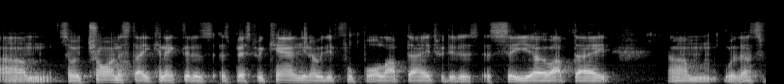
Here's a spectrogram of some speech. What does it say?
Um, so we're trying to stay connected as, as best we can. You know, we did football updates, we did a, a CEO update, um, whether that's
